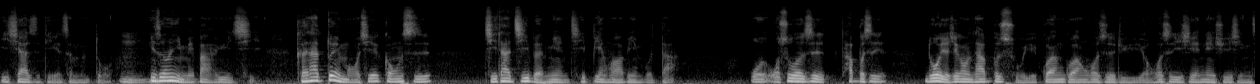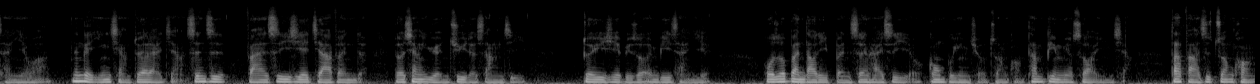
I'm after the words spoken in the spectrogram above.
一下子跌这么多。嗯，那时候你没办法预期，可是它对某些公司，其他基本面其实变化并不大。我我说的是，它不是，如果有些公司它不属于观光或是旅游或是一些内需型产业的话，那个影响对它来讲，甚至反而是一些加分的，比如像远距的商机，对一些比如说 NB 产业，或者说半导体本身还是有供不应求状况，他们并没有受到影响，它反而是状况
